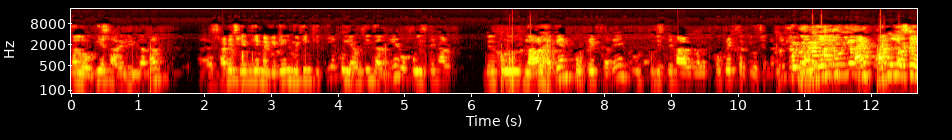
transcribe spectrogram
ਗੱਲ ਹੋ ਗਈ ਹੈ ਸਾਰੇ ਲੀਡਰਾਂ ਨਾਲ। ਅਹ, ਸਾਢੇ ਛੇ ਵਜੇ ਮੈਂ ਡਿਟੇਲ ਮੀਟਿੰਗ ਕੀਤੀ ਹੈ ਕੋਈ ਇਹੋ ਜਿਹੀ ਗੱਲ ਨਹੀਂ ਹੈ ਉਹ ਪੁਲਿਸ ਦੇ ਨਾਲ ਬਿਲਕੁਲ ਨਾਲ ਹੈਗੇ ਨੇ ਕੋਆਪਰੇਟ ਕਰ ਰਹੇ ਨੇ ਪੁਲਿਸ ਦੇ ਨਾਲ ਮਤਲਬ ਕੋਆਪਰੇਟ ਕਰਕੇ ਉਹ ਚੱਲਣਗੇ। ਕੋਈ ਡਰ ਨਹੀਂ। ਐਂਡ ਫਾਈਨਲੀ ਅਸੀਂ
